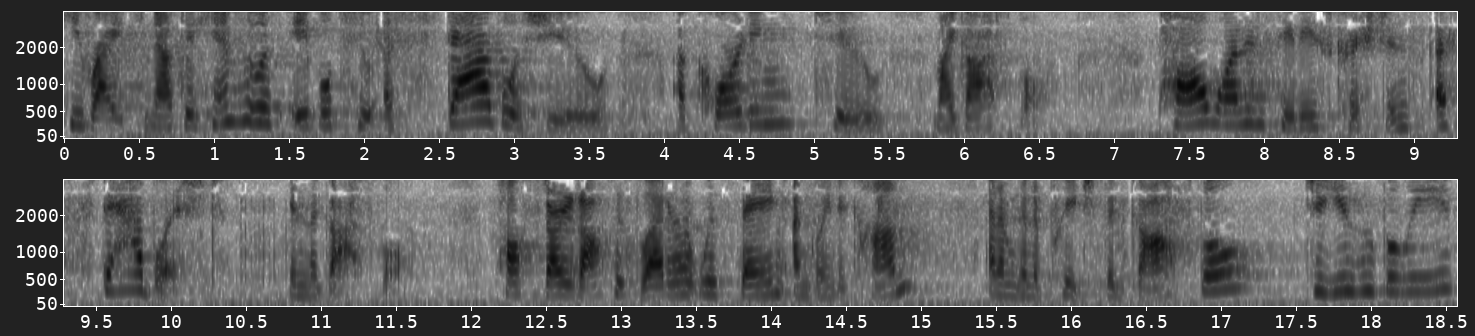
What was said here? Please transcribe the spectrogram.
he writes, Now to him who is able to establish you according to my gospel. Paul wanted to see these Christians established in the gospel. Paul started off his letter with saying, I'm going to come and I'm going to preach the gospel to you who believe.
